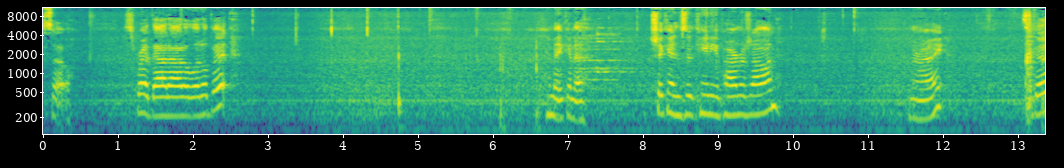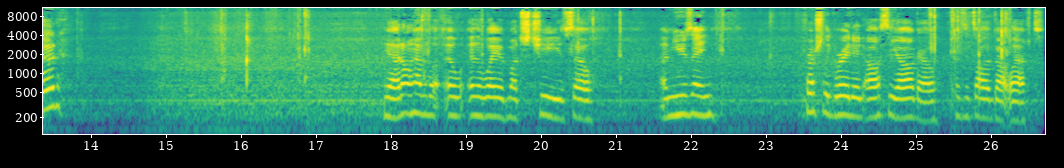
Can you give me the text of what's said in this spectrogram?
So, spread that out a little bit. I'm making a chicken zucchini parmesan. Alright, it's good. Yeah, I don't have in the way of much cheese, so I'm using freshly grated Asiago because it's all I've got left.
